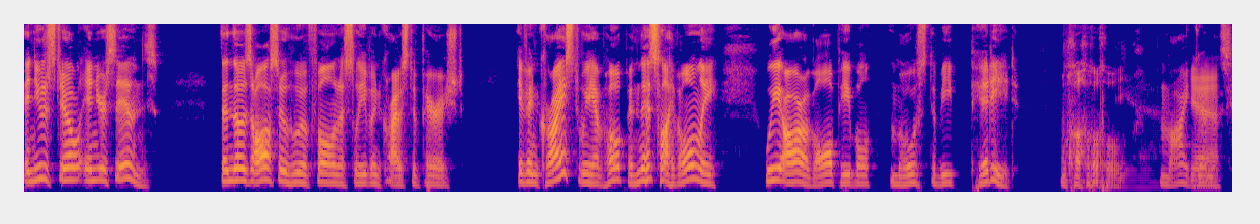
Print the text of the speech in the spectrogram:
and you still in your sins then those also who have fallen asleep in christ have perished if in christ we have hope in this life only we are of all people most to be pitied whoa yeah. my yeah. goodness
